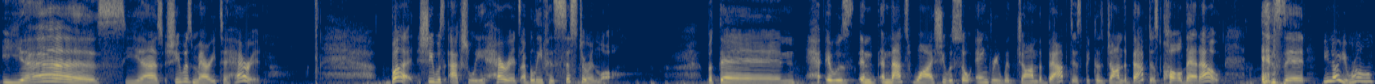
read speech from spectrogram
Yes, yes. She was married to Herod. But she was actually Herod's, I believe, his sister in law. But then it was, and, and that's why she was so angry with John the Baptist because John the Baptist called that out and said, You know, you're wrong.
